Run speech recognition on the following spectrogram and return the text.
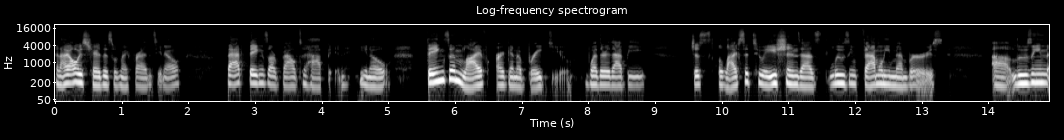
And I always share this with my friends, you know, bad things are bound to happen. You know, things in life are going to break you, whether that be just life situations as losing family members, uh, losing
